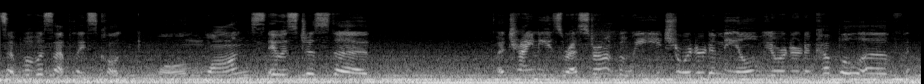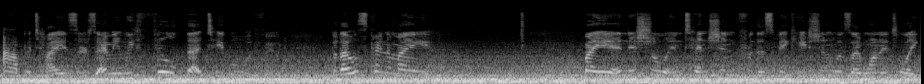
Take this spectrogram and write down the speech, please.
that, what was that place called? Wong. Wong's. It was just a a Chinese restaurant, but we each ordered a meal. We ordered a couple of appetizers. I mean, we filled that table with food. But that was kind of my my initial intention for this vacation was I wanted to like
